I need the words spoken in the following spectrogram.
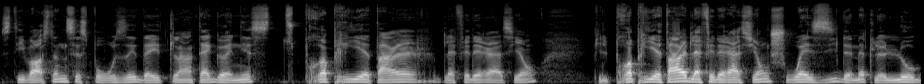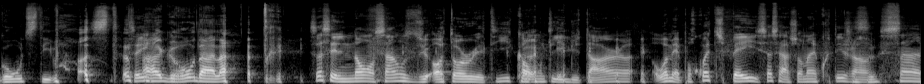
Steve Austin s'est supposé d'être l'antagoniste du propriétaire de la fédération. Puis le propriétaire de la fédération choisit de mettre le logo de Steve Austin T'sais. en gros dans l'entrée. Ça, c'est le non-sens du authority contre les lutteurs. Ouais, mais pourquoi tu payes? Ça? Ça a sûrement coûté genre 100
